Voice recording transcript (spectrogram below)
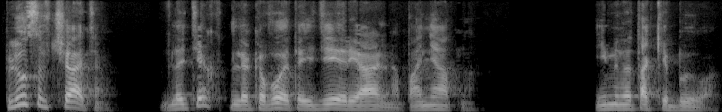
Плюсы в чате. Для тех, для кого эта идея реальна, понятно. Именно так и было.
